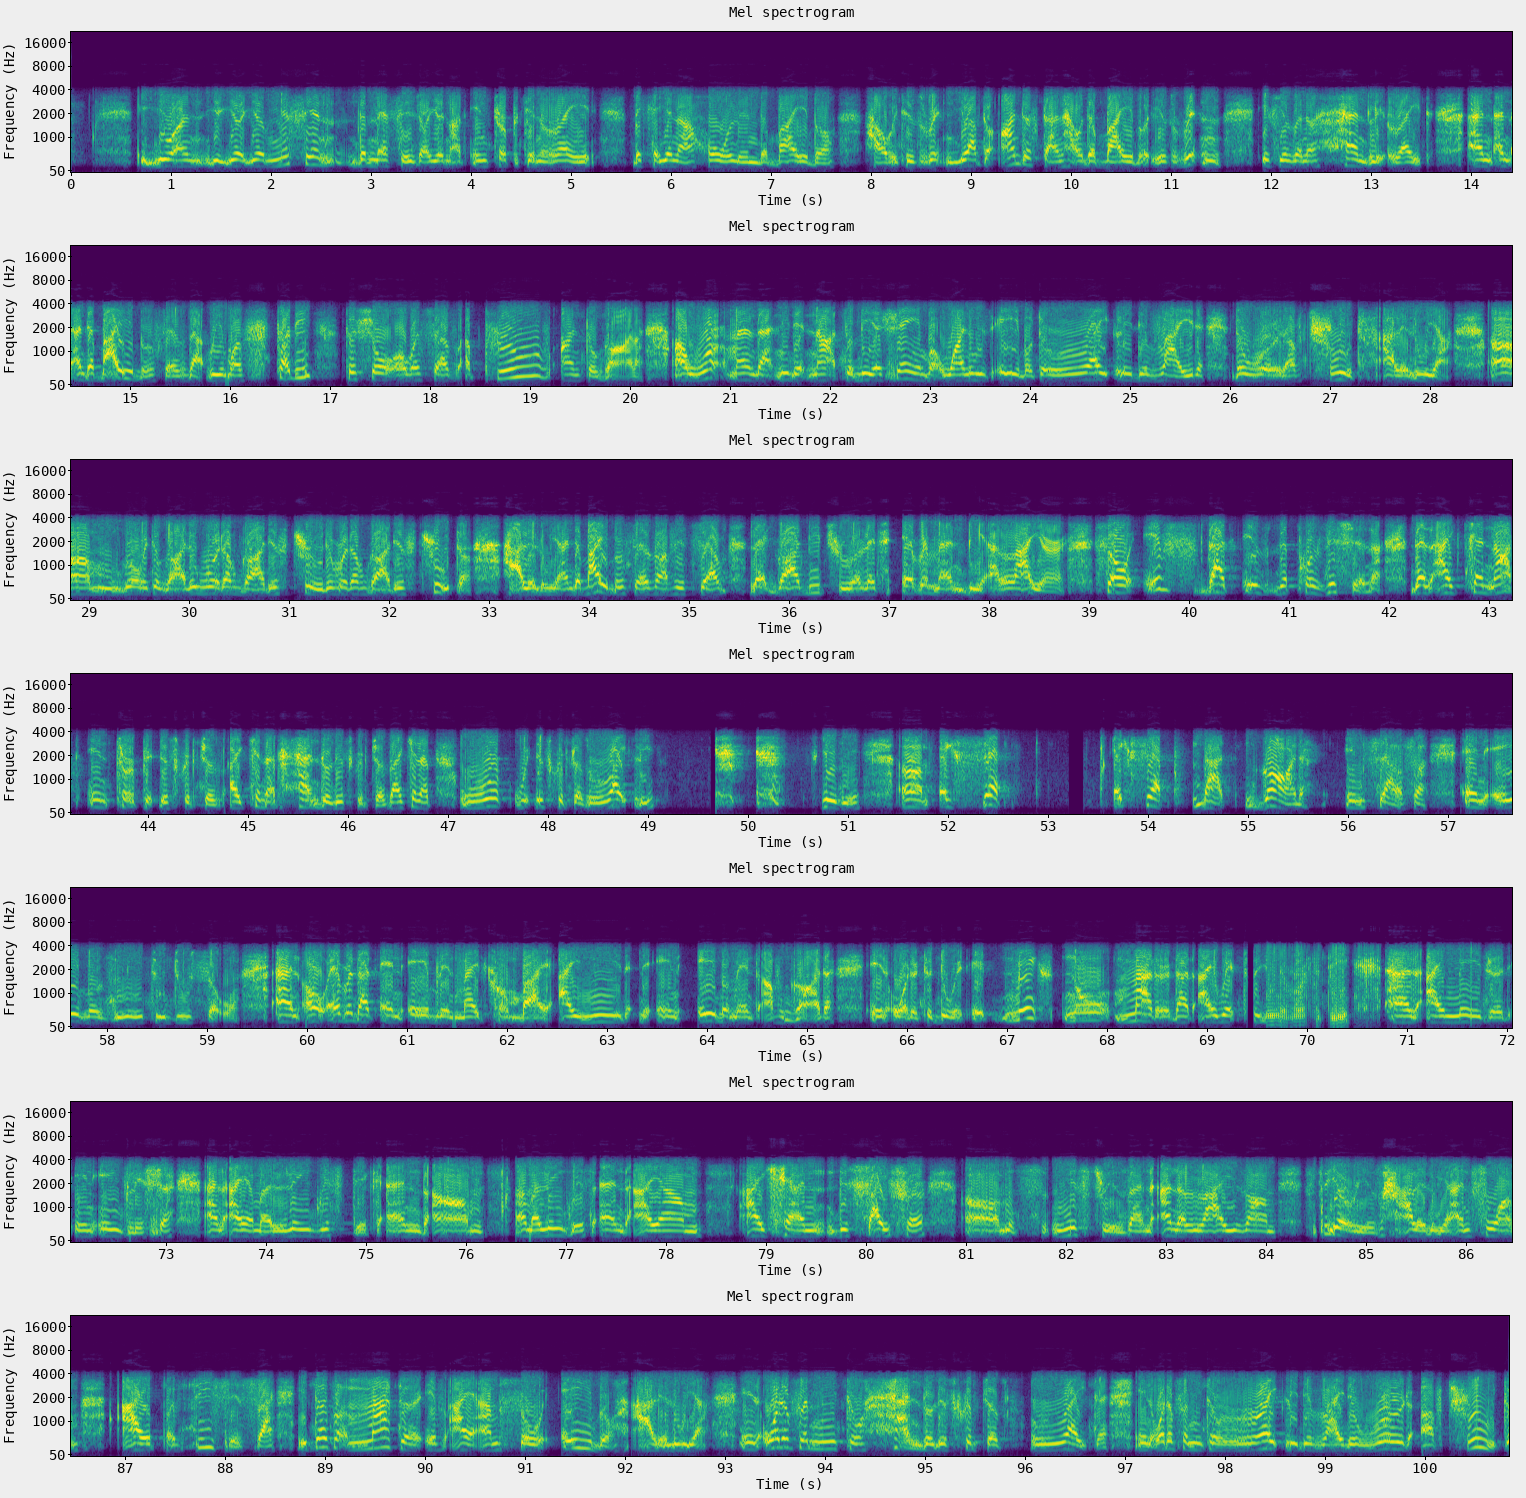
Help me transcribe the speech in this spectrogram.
you are you're you're missing the message or you're not interpreting right because you're not holding the Bible how it is written. You have to understand how the Bible is written if you're going to handle it right. And, and and the Bible says that we must study to show ourselves approved unto God, a workman that needed not to be ashamed, but one who is able to rightly divide the word of truth. Hallelujah. Um, glory to God. The word of God is true. The word of God is truth. Hallelujah. And the Bible says of itself, let God be true and let every man be a liar. So if that is the position, then I cannot interpret the scriptures. I cannot handle the scriptures. I cannot work with the scriptures rightly. excuse me, um, except except that God Himself enables me to do so. And however that enabling might come by, I need the enablement of God in order to do it. It makes no matter that I went to university and I majored in English and I am a linguistic and um, I'm a linguist and I am. I can decipher um, mysteries and analyze um, theories, hallelujah, and form hypothesis. Uh, it doesn't matter if I am so able, hallelujah, in order for me to handle the scriptures right, in order for me to rightly divide the word of truth,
